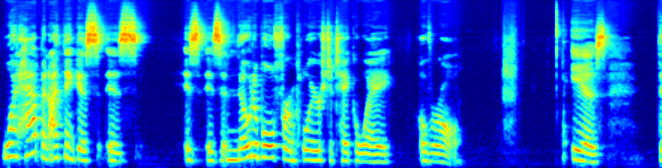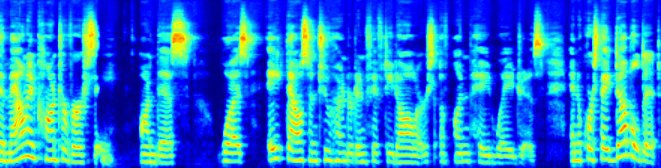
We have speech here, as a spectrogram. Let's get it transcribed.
what happened i think is is is is notable for employers to take away overall is the amount in controversy on this was $8,250 of unpaid wages. And of course, they doubled it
